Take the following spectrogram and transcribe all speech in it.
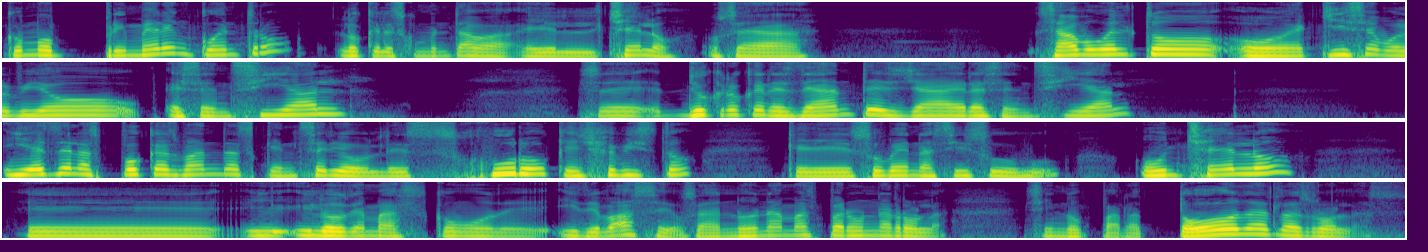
Como primer encuentro, lo que les comentaba, el chelo, o sea, se ha vuelto, o aquí se volvió esencial. yo creo que desde antes ya era esencial. Y es de las pocas bandas que en serio les juro que yo he visto que suben así su un chelo eh, y, y lo demás, como de, y de base, o sea, no nada más para una rola, sino para todas las rolas.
